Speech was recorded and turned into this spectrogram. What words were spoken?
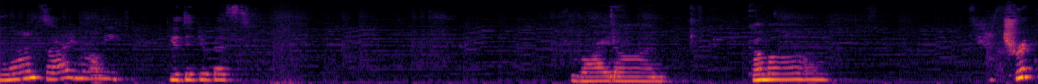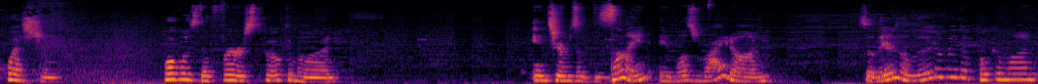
No, I'm sorry, Molly. You did your best. Right on. Come on. Trick question. What was the first Pokemon? In terms of design, it was Rhydon. So there's a little bit of Pokemon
